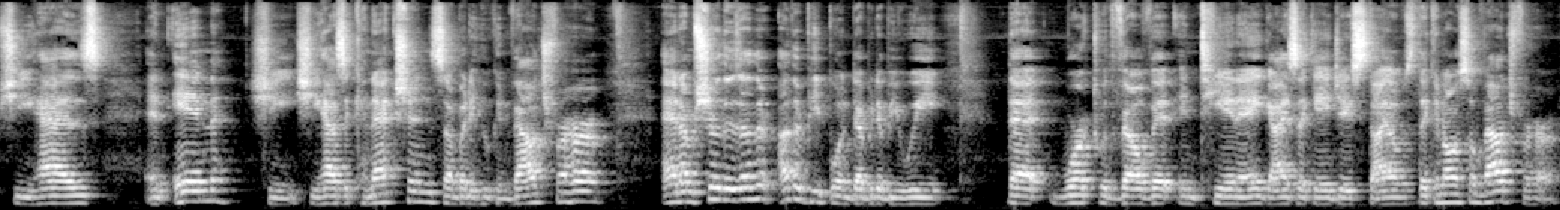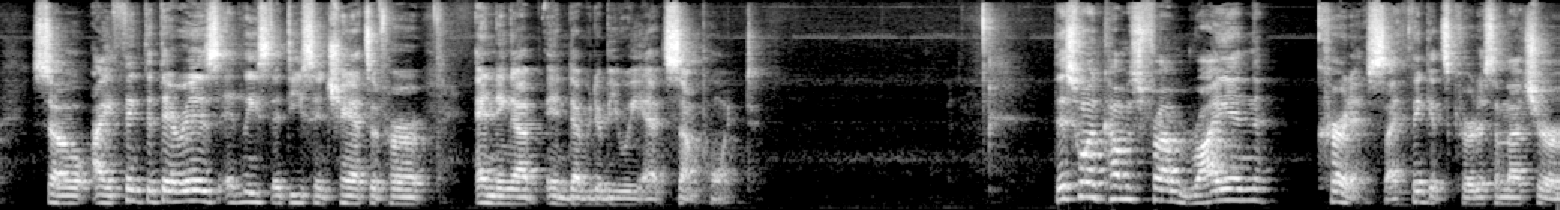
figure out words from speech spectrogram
She has an in. She she has a connection. Somebody who can vouch for her. And I'm sure there's other other people in WWE that worked with Velvet in TNA, guys like AJ Styles, that can also vouch for her. So I think that there is at least a decent chance of her ending up in WWE at some point. This one comes from Ryan Curtis. I think it's Curtis, I'm not sure.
